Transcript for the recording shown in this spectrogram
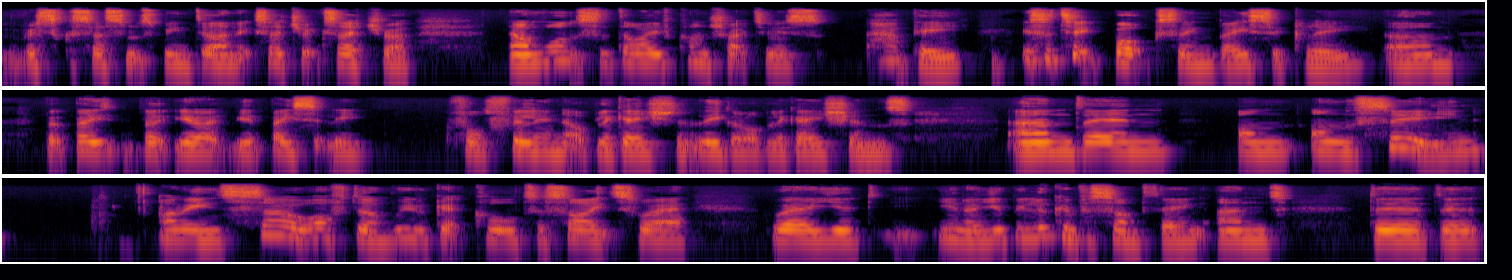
risk assessments being done, etc., etc. Now, once the dive contractor is happy, it's a tick box thing basically, um, but ba- but you're, you're basically fulfilling obligation, legal obligations, and then on on the scene, I mean, so often we would get called to sites where where you'd you know you'd be looking for something and the the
